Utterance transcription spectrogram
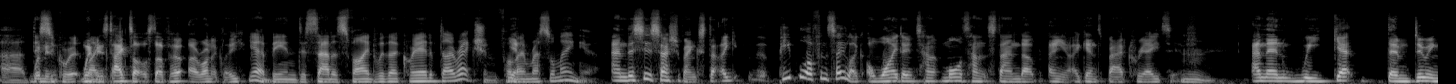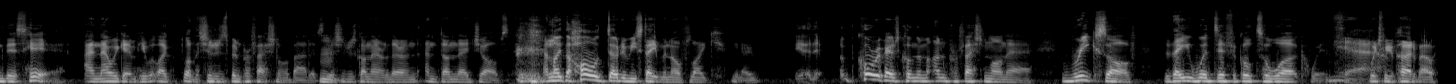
uh, disagree, women's like, tag title stuff, ironically. yeah, being dissatisfied with her creative direction following WrestleMania. And this is Sasha Banks. sta- Like, people often say, like, "Oh, why don't ta- more talent stand up, uh, you know, against bad creative?" Mm. And then we get them doing this here, and now we're getting people like, "Well, they should have just been professional about it. So they should have just gone there and there and, and done their jobs." and like the whole WWE statement of like, you know, Corey Graves calling them unprofessional on air reeks of they were difficult to work with, Yeah. which we've heard about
